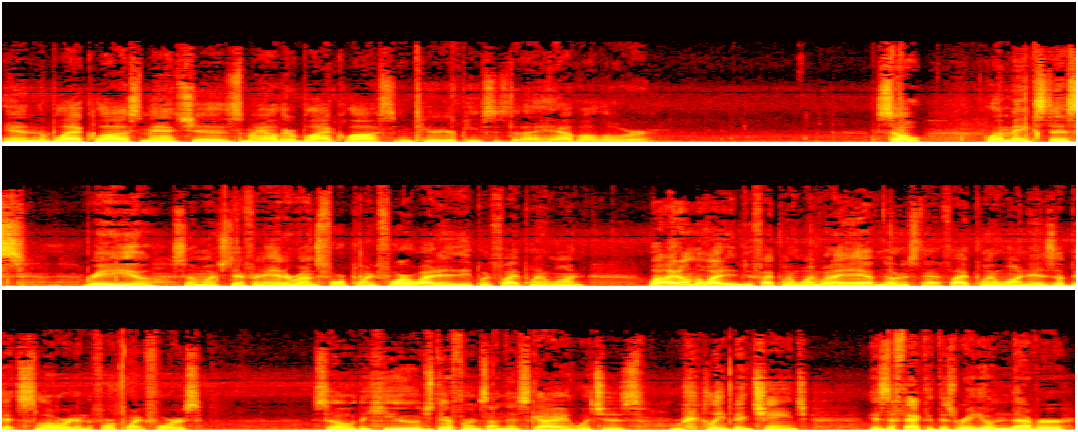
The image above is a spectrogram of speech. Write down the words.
and the black gloss matches my other black gloss interior pieces that I have all over. So, what makes this radio so much different? And it runs 4.4. Why didn't they put 5.1? Well, I don't know why they didn't do 5.1, but I have noticed that 5.1 is a bit slower than the 4.4s. So the huge difference on this guy, which is really big change, is the fact that this radio never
